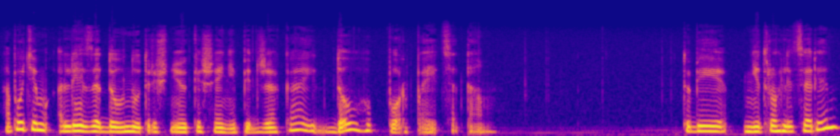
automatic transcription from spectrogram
А потім лізе до внутрішньої кишені піджака і довго порпається там. Тобі нітрогліцерин?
